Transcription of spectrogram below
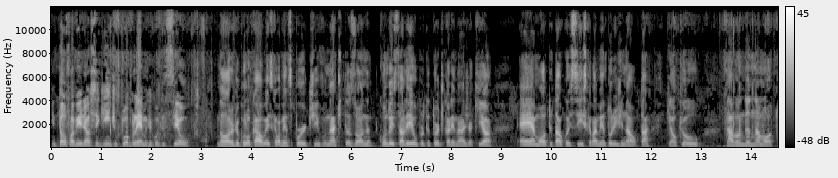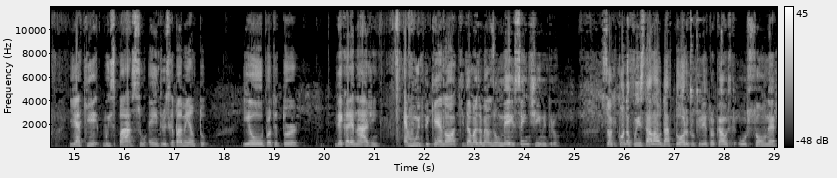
Então, família, é o seguinte, o problema que aconteceu na hora de eu colocar o escapamento esportivo na Titazona, quando eu instalei o protetor de carenagem aqui, ó, é, a moto tava com esse escapamento original, tá? Que é o que eu tava andando na moto. E aqui o espaço entre o escapamento e o protetor de carenagem é muito pequeno, ó. Aqui dá mais ou menos um meio centímetro. Só que quando eu fui instalar o da Toro, que eu queria trocar o, o som, né?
